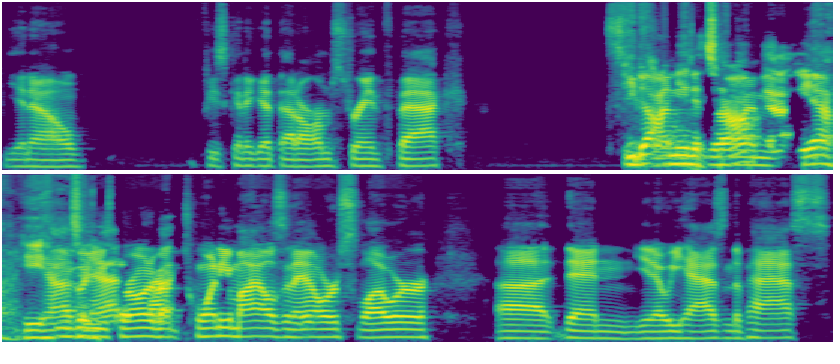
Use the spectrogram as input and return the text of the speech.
you know, if he's going to get that arm strength back. He, I mean, it's not. Yeah, he has. Like he's throwing about twenty miles an hour slower uh, than you know he has in the past.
